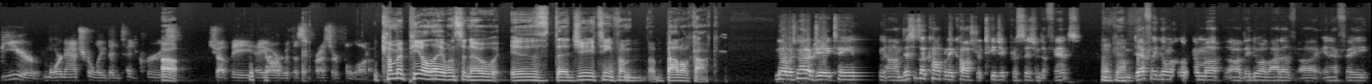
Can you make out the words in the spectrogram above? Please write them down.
beer more naturally than Ted Cruz Oh. shut the AR with a suppressor full auto. coming PLA wants to know is the G18 from Battlecock? No, it's not a G18. Um, this is a company called Strategic Precision Defense. Okay. Um, definitely go and look them up. Uh, they do a lot of uh, NFA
